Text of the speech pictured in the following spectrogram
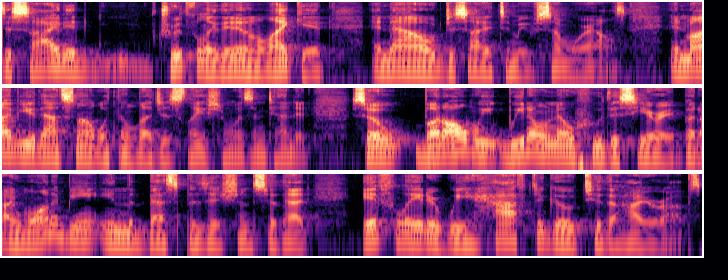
decided truthfully they didn't like it and now decided to move somewhere else. In my view, that's not what the legislation was intended. So, but all we we don't know who the CRA, but I want to be in the best position so that if later we have to go to the higher ups,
